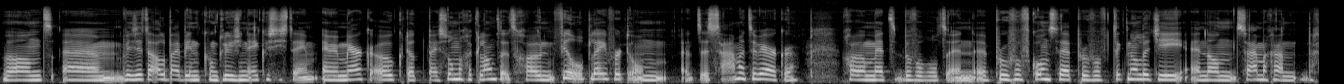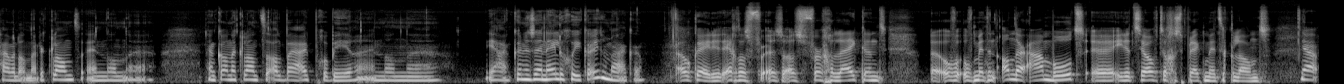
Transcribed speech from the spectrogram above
Want ehm, we zitten allebei binnen het Conclusion ecosysteem. En we merken ook dat bij sommige klanten het gewoon veel oplevert om het samen te werken. Gewoon met bijvoorbeeld een eh, proof of concept, proof of technology. En dan samen gaan, gaan we dan naar de klant. En dan, eh, dan kan de klant het allebei uitproberen. En dan eh, ja, kunnen ze een hele goede keuze maken. Oké, dus echt als, als, als vergelijkend eh, of, of met een ander aanbod eh, in hetzelfde gesprek met de klant. Ja,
